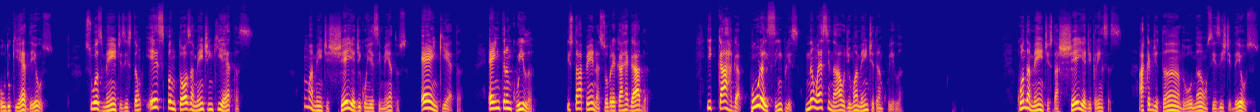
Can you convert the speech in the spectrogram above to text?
ou do que é Deus, suas mentes estão espantosamente inquietas. Uma mente cheia de conhecimentos é inquieta, é intranquila, está apenas sobrecarregada. E carga pura e simples não é sinal de uma mente tranquila. Quando a mente está cheia de crenças, acreditando ou não se existe Deus,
